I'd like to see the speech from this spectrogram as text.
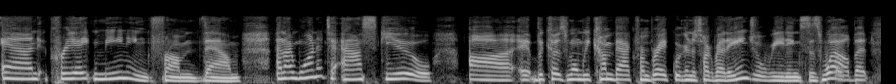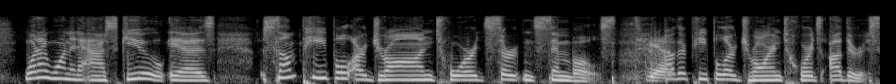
and create meaning meaning from them. And I wanted to ask you, uh, because when we come back from break, we're going to talk about angel readings as well. But what I wanted to ask you is some people are drawn towards certain symbols, yes. other people are drawn towards others.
